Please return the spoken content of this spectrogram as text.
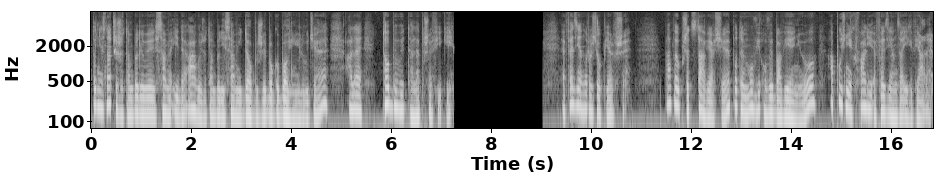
To nie znaczy, że tam były same ideały, że tam byli sami dobrzy, bogobojni ludzie, ale to były te lepsze figi. Efezjan, rozdział pierwszy. Paweł przedstawia się, potem mówi o wybawieniu, a później chwali Efezjan za ich wiarę.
